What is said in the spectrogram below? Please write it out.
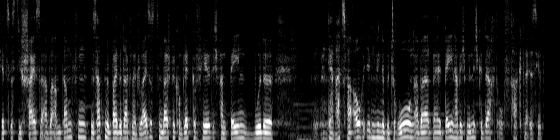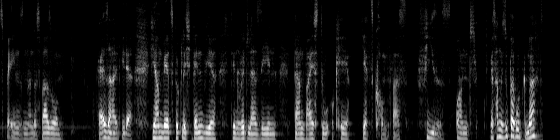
jetzt ist die Scheiße aber am Dampfen. Das hat mir bei The Dark Knight Rises zum Beispiel komplett gefehlt. Ich fand, Bane wurde der war zwar auch irgendwie eine Bedrohung, aber bei Bane habe ich mir nicht gedacht, oh fuck, da ist jetzt Bane, sondern das war so, da ist er halt wieder. Hier haben wir jetzt wirklich, wenn wir den Riddler sehen, dann weißt du, okay, jetzt kommt was Fieses. Und das haben sie super gut gemacht.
